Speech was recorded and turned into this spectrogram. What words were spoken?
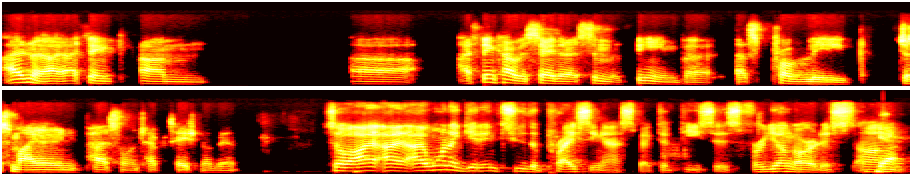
I don't know. I, I think um, uh, I think I would say they're a similar theme, but that's probably just my own personal interpretation of it. So I I, I want to get into the pricing aspect of pieces for young artists. Um, yeah.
